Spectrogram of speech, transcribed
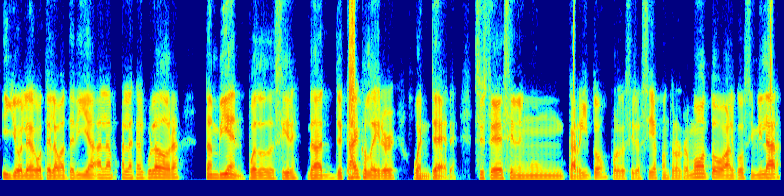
y yo le agoté la batería a la, a la calculadora, también puedo decir that the calculator went dead. Si ustedes tienen un carrito, por decir así, a control remoto o algo similar,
